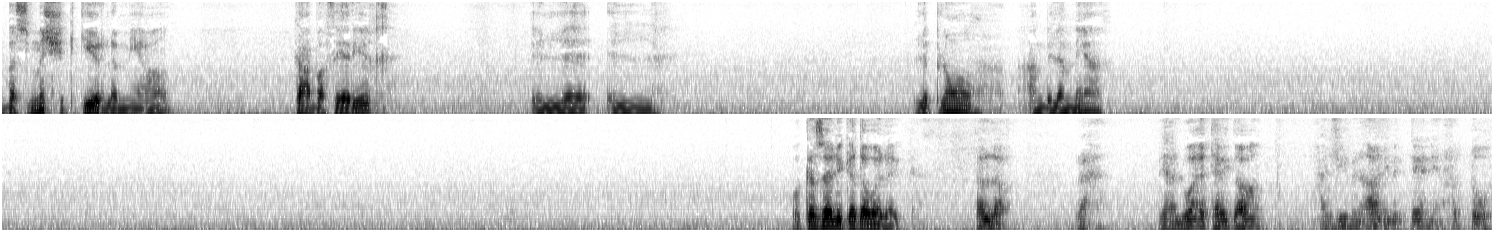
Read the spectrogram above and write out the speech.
بس مش كتير لميعة. كعبة فارغ. ال ال البلون عم بلمع وكذلك دواليك. هلا رح بهالوقت هيدا حنجيب القالب الثاني نحطه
